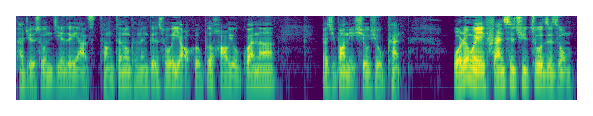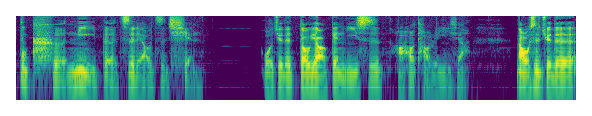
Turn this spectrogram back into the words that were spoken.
他觉得说你今天这个牙齿疼疼痛可能跟所谓咬合不好有关啊，要去帮你修修看。我认为，凡是去做这种不可逆的治疗之前，我觉得都要跟医师好好讨论一下。那我是觉得，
